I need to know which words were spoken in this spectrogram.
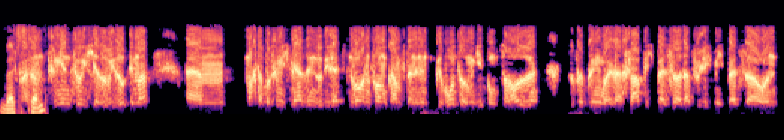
Welches also, Camp? Trainieren tue ich ja sowieso immer. Ähm, macht aber für mich mehr Sinn, so die letzten Wochen vor dem Kampf dann in gewohnter Umgebung zu Hause zu verbringen, weil da schlafe ich besser, da fühle ich mich besser und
